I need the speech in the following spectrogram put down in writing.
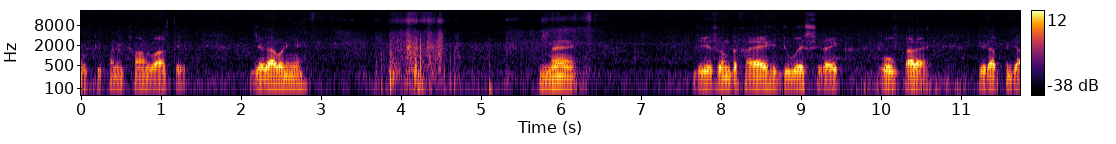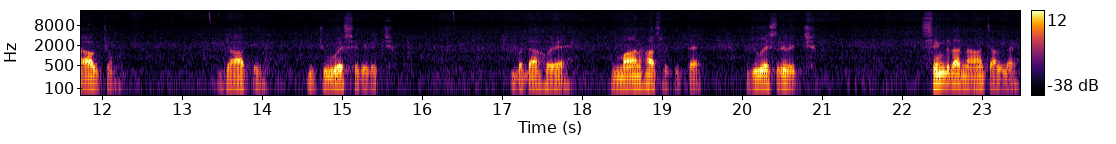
ਰੋਟੀ ਪਾਣੀ ਖਾਣ ਵਾਸਤੇ ਜਗ੍ਹਾ ਬਣੀ ਹੈ। ਮੈਂ ਜੇ ਤੁਹਾਨੂੰ ਦਿਖਾਇਆ ਇਹ ਯੂਐਸ ਦਾ ਇੱਕ ਉਹ ਘਰ ਹੈ ਜਿਹੜਾ ਪੰਜਾਬ ਚੋਂ ਜਾ ਕੇ ਯੂਐਸਏ ਦੇ ਵਿੱਚ ਵੱਡਾ ਹੋਇਆ ਹੈ, ਮਾਣ ਹਾਸਲ ਕੀਤਾ ਹੈ। ਯੂਐਸ ਦੇ ਵਿੱਚ ਸਿੰਘ ਦਾ ਨਾਂ ਚੱਲਦਾ ਹੈ।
